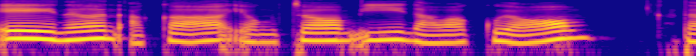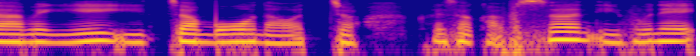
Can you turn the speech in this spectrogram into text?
a는 아까 0.2 나왔고요. 그 다음에 얘 2.5 나왔죠. 그래서 값은 2분의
